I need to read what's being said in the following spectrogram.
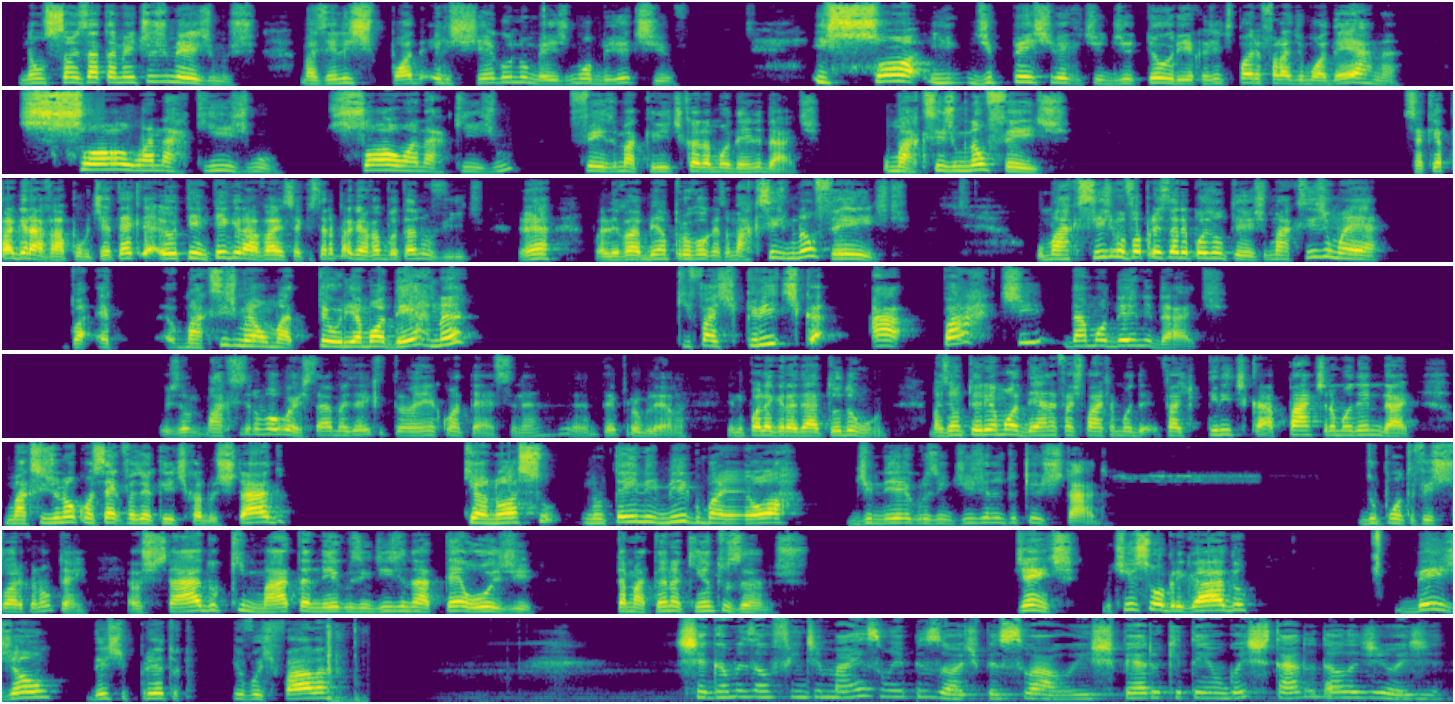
não são exatamente os mesmos, mas eles podem, eles chegam no mesmo objetivo. E só de perspectiva de teoria que a gente pode falar de moderna, só o anarquismo, só o anarquismo fez uma crítica da modernidade. O marxismo não fez. Isso aqui é para gravar. Pô, até eu tentei gravar isso aqui, isso era para gravar botar no vídeo, né? Para levar bem a provocação. O marxismo não fez. O marxismo, eu vou apresentar depois um texto. O marxismo é, é o marxismo é uma teoria moderna que faz crítica à parte da modernidade. Os marxistas não vão gostar, mas é que também acontece, né? Não tem problema. E não pode agradar a todo mundo. Mas é uma teoria moderna que faz, parte faz crítica à parte da modernidade. O marxismo não consegue fazer a crítica do Estado, que é o nosso. Não tem inimigo maior de negros indígenas do que o Estado. Do ponto de vista histórico, não tem. É o Estado que mata negros indígenas até hoje. Está matando há 500 anos. Gente, muitíssimo obrigado. Beijão deste preto que vos fala. Chegamos ao fim de mais um episódio, pessoal, e espero que tenham gostado da aula de hoje.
